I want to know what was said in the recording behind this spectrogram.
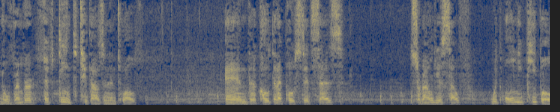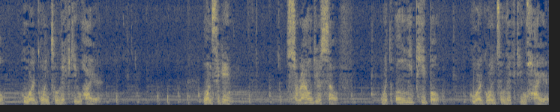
November 15th, 2012. And the quote that I posted says, surround yourself with only people who are going to lift you higher. Once again, surround yourself with only people who are going to lift you higher.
